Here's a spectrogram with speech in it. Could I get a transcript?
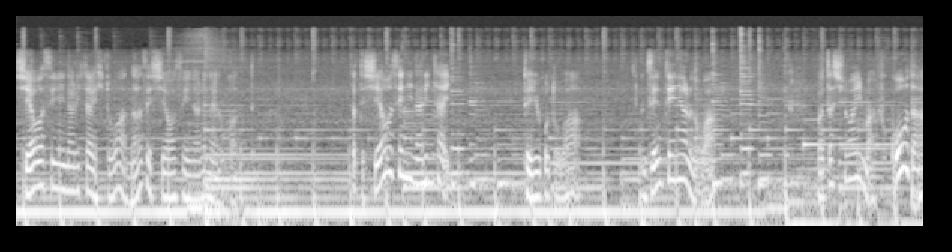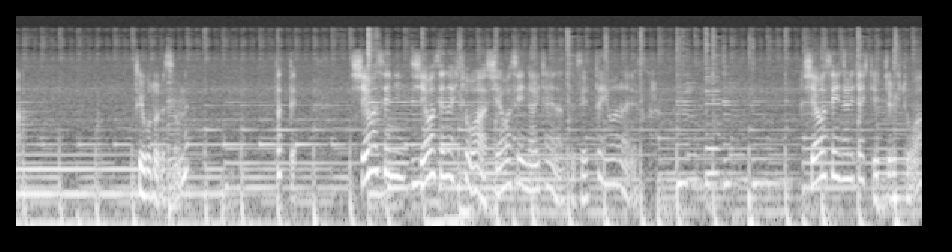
幸せになりたい人はなぜ幸せになれないのかだって幸せになりたいっていうことは前提にあるのは私は今不幸だということですよね。だって幸せに幸せな人は幸せになりたいなんて絶対言わないですから。幸せになりたいって言ってる人は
